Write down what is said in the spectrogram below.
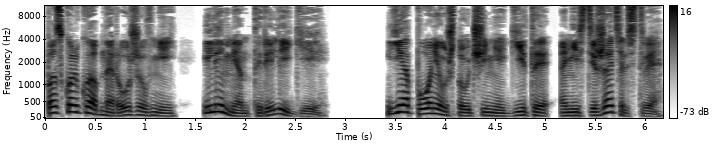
поскольку обнаружил в ней элементы религии. Я понял, что учение Гиты о нестяжательстве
